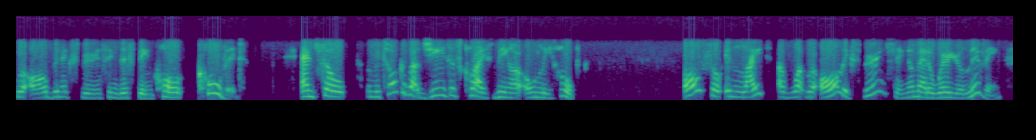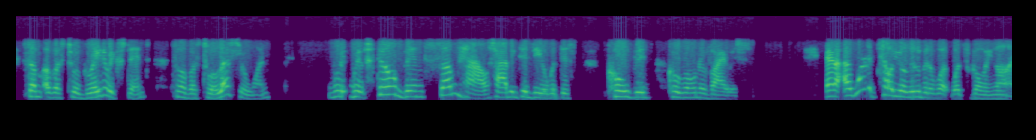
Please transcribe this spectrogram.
We've all been experiencing this thing called COVID. And so when we talk about Jesus Christ being our only hope, also in light of what we're all experiencing, no matter where you're living, some of us to a greater extent, some of us to a lesser one, we've still been somehow having to deal with this COVID coronavirus. And I want to tell you a little bit of what, what's going on.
